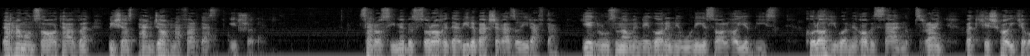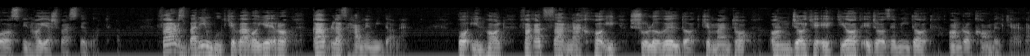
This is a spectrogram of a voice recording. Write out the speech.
در همان ساعات اول بیش از پنجاه نفر دستگیر شدند. سراسیمه به سراغ دبیر بخش غذایی رفتم یک روزنامه نگار نمونه سالهای بیست. کلاهی با نقاب سنگز رنگ و کشهایی که با آستینهایش بسته بود. فرض بر این بود که وقایع را قبل از همه می‌دانند. با این حال فقط سرنخهایی شلوول داد که من تا آنجا که احتیاط اجازه می‌داد آن را کامل کردم.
